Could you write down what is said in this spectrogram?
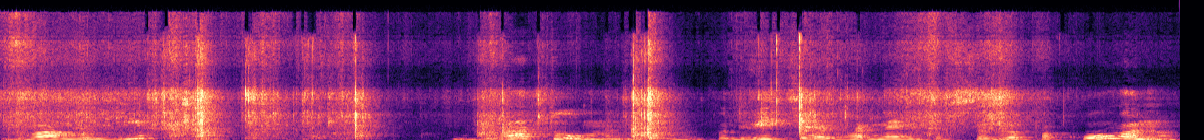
два мої. Два томи. Подивіться, як гарненько все запаковано.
